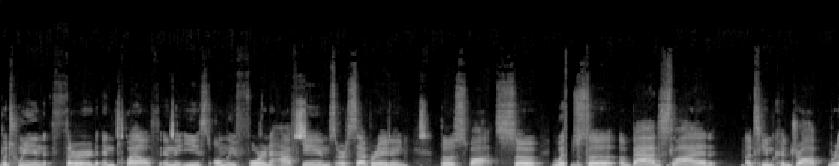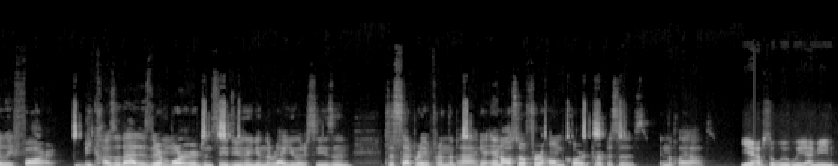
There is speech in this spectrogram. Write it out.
between third and 12th in the East, only four and a half games are separating those spots. So, with just a, a bad slide, a team could drop really far. Because of that, is there more urgency, do you think, in the regular season to separate from the pack and also for home court purposes in the playoffs? Yeah, absolutely. I mean,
